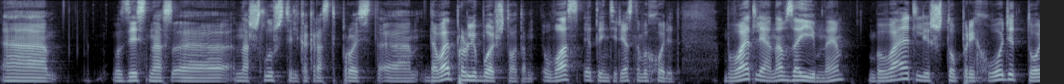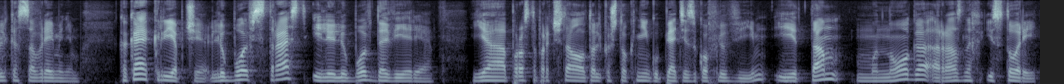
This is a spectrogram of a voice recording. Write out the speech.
А, Вот здесь нас, э, наш слушатель как раз просит, э, давай про любовь что-то. У вас это интересно выходит. Бывает ли она взаимная? Бывает ли, что приходит только со временем? Какая крепче, любовь страсть или любовь доверие? Я просто прочитала только что книгу «Пять языков любви», и там много разных историй.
